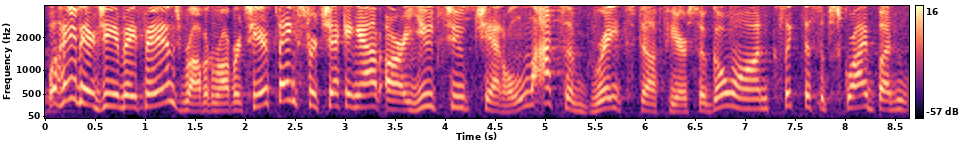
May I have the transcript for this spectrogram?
Well, hey there, GMA fans. Robin Roberts here. Thanks for checking out our YouTube channel. Lots of great stuff here. So go on, click the subscribe button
